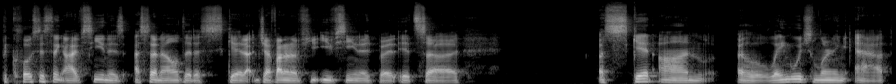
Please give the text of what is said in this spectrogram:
the closest thing I've seen is SNL did a skit. Jeff, I don't know if you, have seen it, but it's uh, a skit on a language learning app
